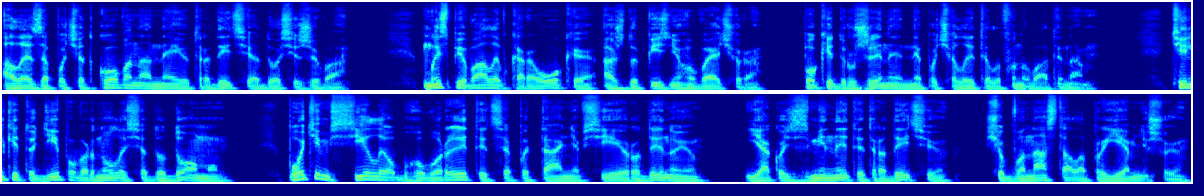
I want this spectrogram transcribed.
але започаткована нею традиція досі жива. Ми співали в караоке аж до пізнього вечора, поки дружини не почали телефонувати нам. Тільки тоді повернулися додому. Потім сіли обговорити це питання всією родиною, якось змінити традицію, щоб вона стала приємнішою.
